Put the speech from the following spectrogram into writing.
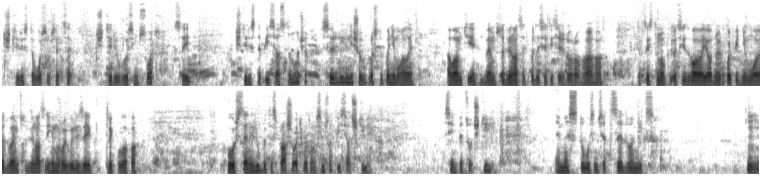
480 це 4800. Цей 450 станочок сверлільний, щоб ви просто понімали. А вам ті 2М112 по 10 тисяч дорого. Ага. Так цей станок, оці два я одною рукою підніму, а 2М112 геморрой вилізе як три кулака. Ви ж це не любите спрашувати. От вам 750 штіль. 7500 штіль. МС-180 С2 мікс. Хм.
